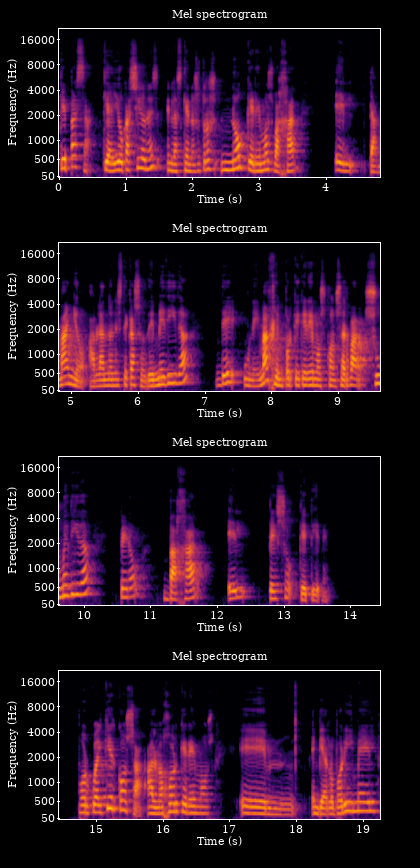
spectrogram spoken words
¿Qué pasa? Que hay ocasiones en las que nosotros no queremos bajar el tamaño, hablando en este caso de medida, de una imagen, porque queremos conservar su medida, pero bajar el peso que tiene. Por cualquier cosa, a lo mejor queremos em, enviarlo por email,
